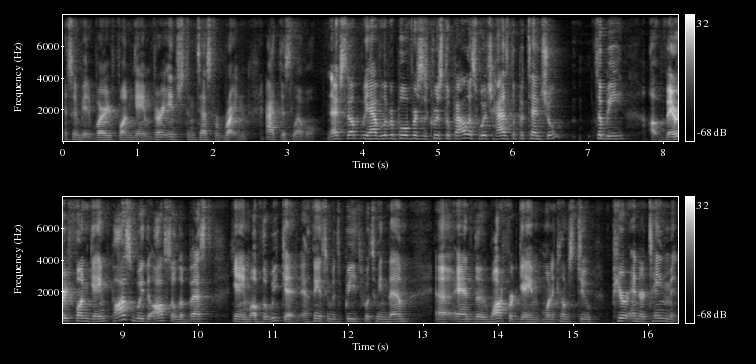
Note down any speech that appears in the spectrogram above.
It's going to be a very fun game, very interesting test for Brighton at this level. Next up, we have Liverpool versus Crystal Palace, which has the potential to be a very fun game, possibly the, also the best game of the weekend. I think it's going to be between them uh, and the Watford game when it comes to pure entertainment.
